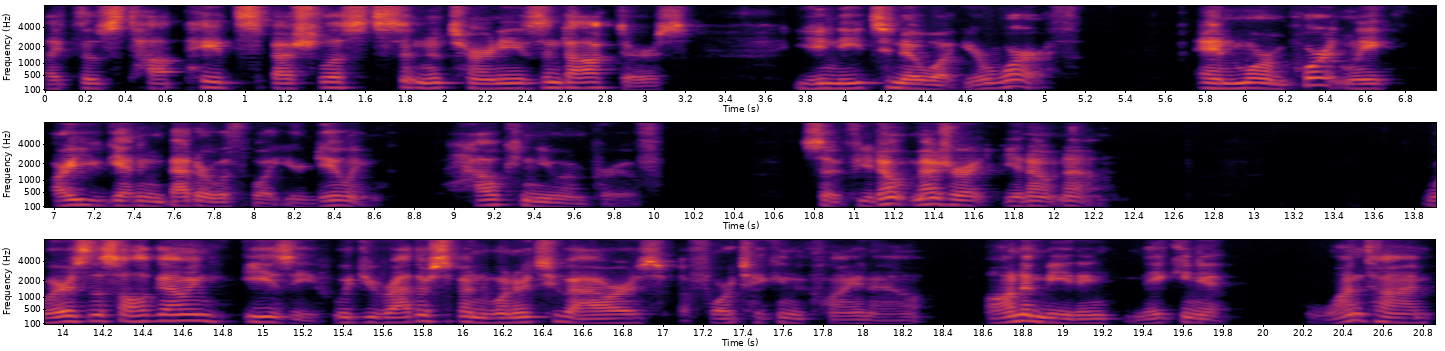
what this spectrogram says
like those top paid specialists and attorneys and doctors, you need to know what you're worth. And more importantly, are you getting better with what you're doing? How can you improve? So if you don't measure it, you don't know. Where's this all going? Easy. Would you rather spend one or two hours before taking a client out on a meeting, making it one time,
